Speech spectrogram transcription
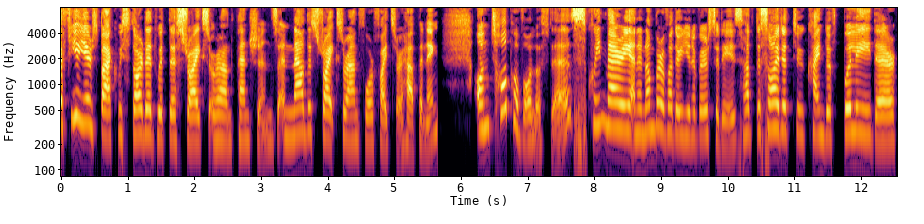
a few years back, we started with the strikes around pensions, and now the strikes around four fights are happening. On top of all of this, Queen Mary and a number of other universities have decided to kind of bully their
